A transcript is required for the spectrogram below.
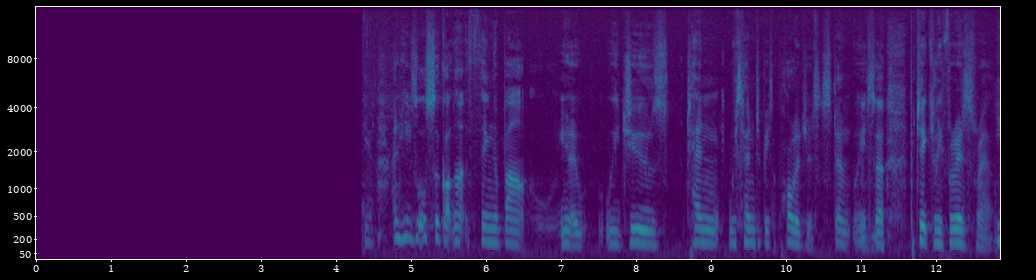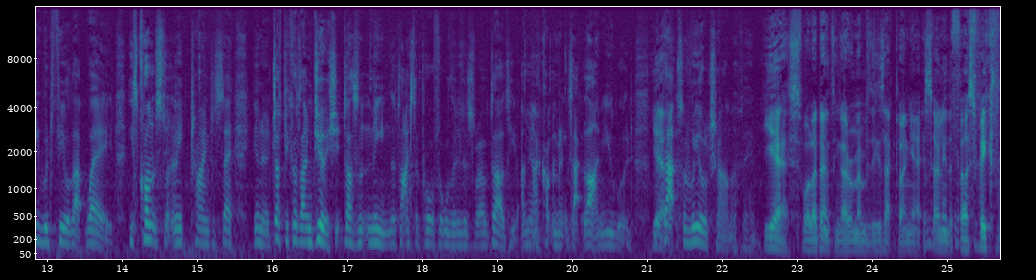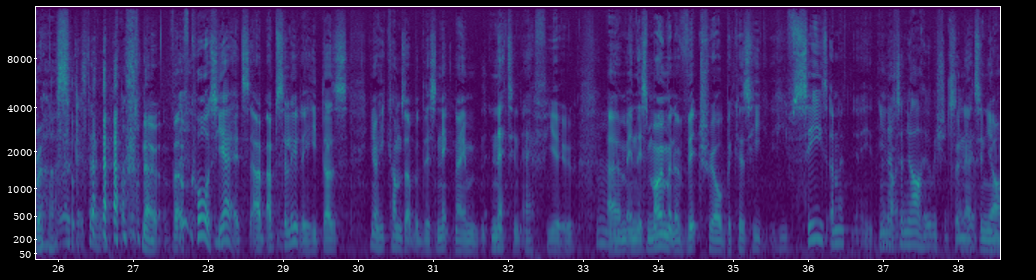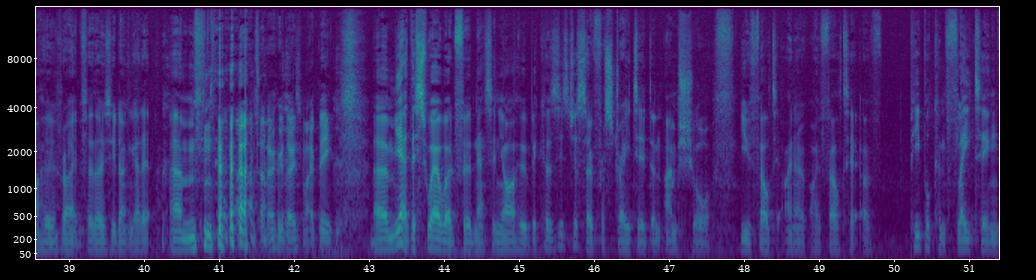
Yeah. And he's also got that thing about, you know, we Jews tend we tend to be apologists, don't we? So particularly for Israel, he would feel that way. He's constantly trying to say, you know, just because I'm Jewish, it doesn't mean that I support all that Israel does. He, I mean, I can't remember an exact line. You would, but Yeah. that's a real trauma for him. Yes, well, I don't think I remember the exact line yet. It's only the first week of rehearsal. Okay, no, but of course, yeah, it's uh, absolutely. He does, you know, he comes up with this nickname, Netin FU, um, in this moment of vitriol because he, he sees, and uh, you know, Netanyahu, we should For say. yeah. Right? For those who don't get it, um, I don't know who those might be. Um, yeah, this swear word for Netanyahu because he's just so frustrated, and I'm sure you felt it. I know I felt it of people conflating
